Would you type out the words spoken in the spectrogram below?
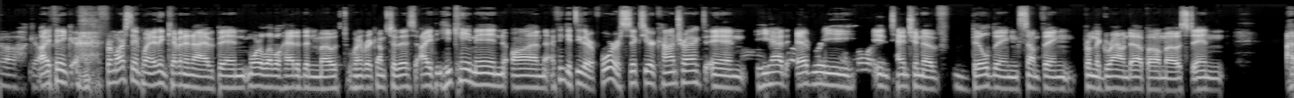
Oh. I think, from our standpoint, I think Kevin and I have been more level-headed than most whenever it comes to this. I he came in on I think it's either a four or six-year contract, and he had every intention of building something from the ground up almost. And I,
